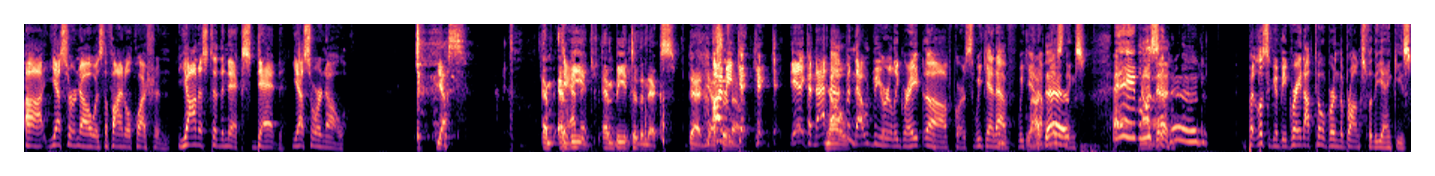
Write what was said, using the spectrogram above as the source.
Uh, yes or no is the final question. Giannis to the Knicks, dead. Yes or no? Yes. M- Embiid, Embiid to the Knicks, dead. Yes I or mean, no? can, can, can, yeah, can that No. happen? That would be really great. Uh, of course, we can't have we can't Not have nice things. Hey, but Not listen, dead. but listen, it'd be a great October in the Bronx for the Yankees.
